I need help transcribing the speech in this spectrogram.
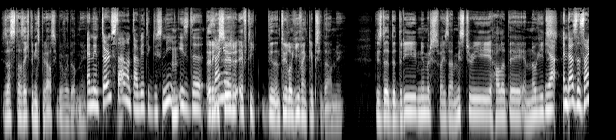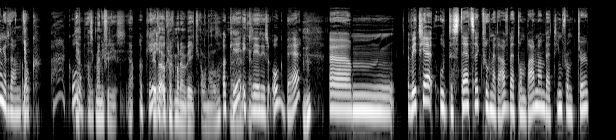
dus dat is, dat is echt een inspiratie bijvoorbeeld nu. En in Turnstile, want dat weet ik dus niet, is de, Hm? De regisseur zanger... heeft die, die- een trilogie van clips gedaan nu. Dus de, de drie nummers, wat is dat? Mystery, Holiday en nog iets. Ja, en dat is de zanger dan Ja. ook. Ah, cool. Ja, als ik mij niet vergis. Ja. Oké, Ik weet dat ook nog maar een week allemaal. Oké, ik ja. leer hier ook bij. Mhm. Ehm, weet jij hoe destijds, hè, ik vroeg mij dat af bij Tom Baarman, bij Team from Tur-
